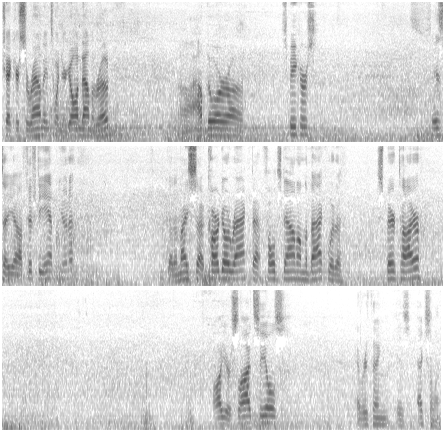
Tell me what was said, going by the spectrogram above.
check your surroundings when you're going down the road. Uh, outdoor uh, speakers. This is a uh, 50 amp unit. Got a nice uh, cargo rack that folds down on the back with a spare tire. All your slide seals, everything is excellent.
